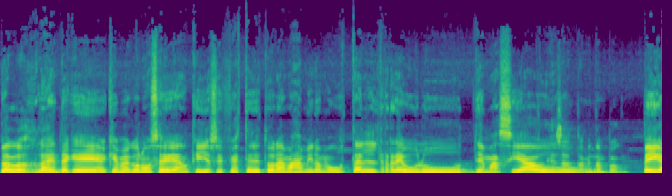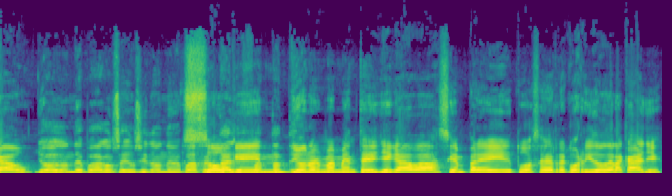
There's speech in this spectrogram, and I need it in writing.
para los- la gente que, que me conoce, aunque yo soy fiestero y todo lo demás, a mí no me gusta el revolú demasiado Exacto, a mí tampoco. pegado. Yo donde pueda conseguir un sitio donde me pueda So sentar, que fantástico. yo normalmente llegaba siempre tú a hacer el recorrido de la calle,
